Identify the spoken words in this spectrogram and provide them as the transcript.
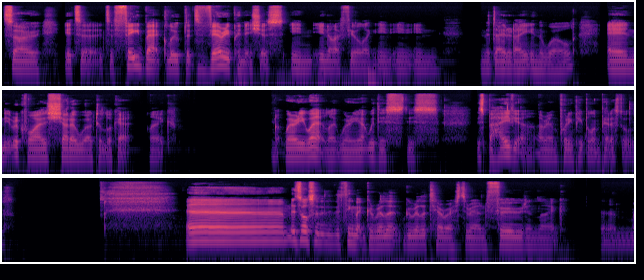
So it's a it's a feedback loop that's very pernicious in in I feel like in in in, in the day to day in the world, and it requires shadow work to look at like where are you at? Like where are you at with this this this behavior around putting people on pedestals? Um, there's also the, the, thing about guerrilla guerrilla terrorists around food and like, um,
